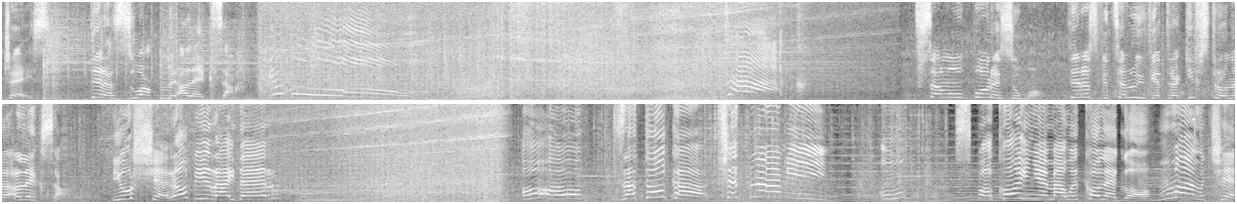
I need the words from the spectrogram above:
Chase! Teraz złapmy Alexa! Juhu! Tak! W samą porę, Zumo! Teraz wyceluj wiatraki w stronę Alexa! Już się robi, Ryder! O, zatoka! Przed nami! Mm? Spokojnie, mały kolego! Mam cię!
